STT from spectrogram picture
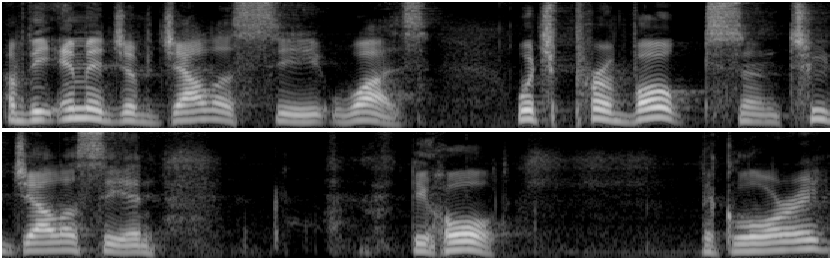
of the image of jealousy was, which provokes to jealousy. And behold, the glory,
